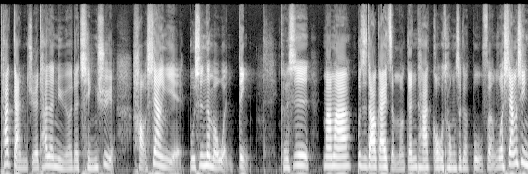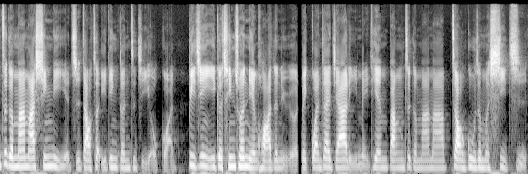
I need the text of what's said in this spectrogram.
她感觉她的女儿的情绪好像也不是那么稳定。可是妈妈不知道该怎么跟她沟通这个部分。我相信这个妈妈心里也知道，这一定跟自己有关。毕竟一个青春年华的女儿被关在家里，每天帮这个妈妈照顾这么细致。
